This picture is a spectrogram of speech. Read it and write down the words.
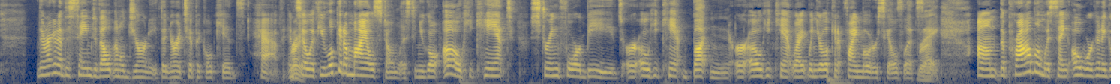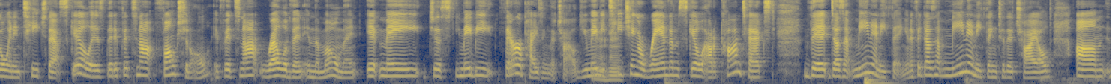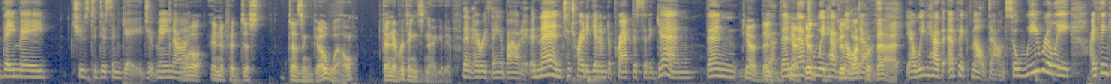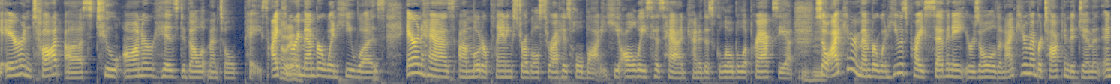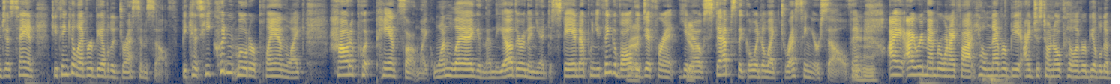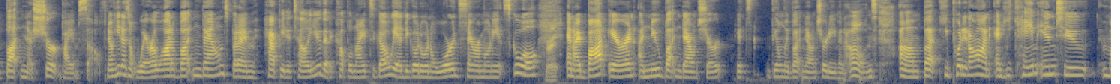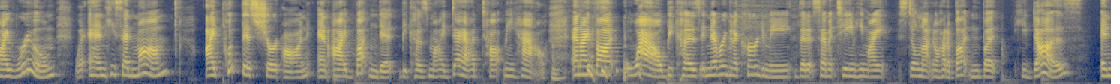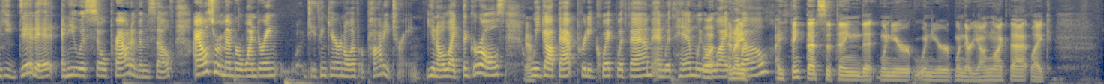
they're not going to have the same developmental journey that neurotypical kids have. And Right. so if you look at a milestone list and you go, "Oh, he can't string four beads," or "Oh, he can't button," or "Oh, he can't," right? When you're looking at fine motor skills, let's Right. say. Um, the problem with saying, "Oh, we're going to go in and teach that skill," is that if it's not functional, if it's not relevant in the moment, it may just you may be therapizing the child. You may be teaching a random skill out of context that doesn't mean anything, and if it doesn't mean anything to the child, um, they may choose to disengage. It may not. Well, and if it just doesn't go well, then everything's negative. then everything about it, and then to try to get him to practice it again, then Yeah, then- then yeah, that's good- when we'd have good meltdowns. luck with that. Yeah, we'd have epic meltdowns. So we really, I think Aaron taught us to honor his developmental pace. I can Oh, yeah. remember when he was. Aaron has um, motor planning struggles throughout his whole body. He always has had kind of this global apraxia. Mm-hmm. So I can remember when he was probably seven, eight years old, and I can remember talking to Jim and, and just saying, "Do you think he'll ever be able to dress himself?" Because he couldn't motor plan like how to put pants on, like one leg and then the other, and then you had to stand up. When you think of all the different, you Yep. know, steps that go into like dressing yourself, and Mm-hmm. I, I remember when I thought he'll never be. I just don't know if he'll ever be able to button a shirt by himself. Now he doesn't wear a lot of button downs, but I'm happy to tell you that a couple nights ago we had to go to an awards ceremony at school, Right. and I bought Aaron a new button down shirt. It's the only button down shirt he even owns. Um, but he put it on and he came into my room and he said, Mom, I put this shirt on and I buttoned it because my dad taught me how. And I thought, wow, because it never even occurred to me that at 17 he might still not know how to button, but he does. And he did it, and he was so proud of himself. I also remember wondering, do you think Aaron will ever potty train? You know, like the girls, we got that pretty quick with them, and with him, we were like, and I, well, I think that's the thing that when you're when you're when they're young like that, like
